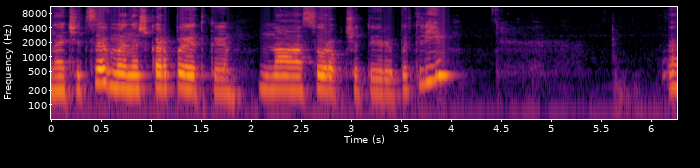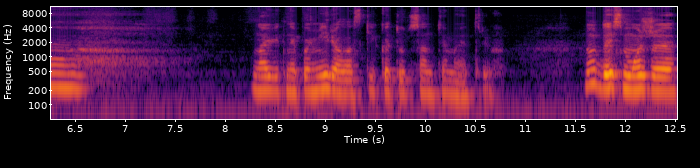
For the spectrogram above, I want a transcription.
Значить, це в мене шкарпетки на 44 петлі. Е, навіть не поміряла, скільки тут сантиметрів. Ну, десь, може,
